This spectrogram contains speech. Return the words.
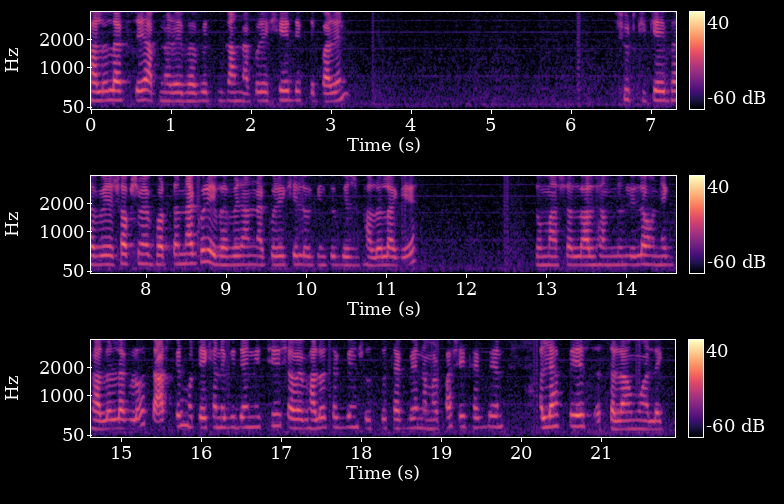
ভালো লাগছে, আপনারা এভাবে রান্না করে খেয়ে দেখতে পারেন। শুটকিকে এইভাবে সবসময় ভর্তা না করে এইভাবে রান্না করে খেলেও কিন্তু বেশ ভালো লাগে। তো মাশাল্লাহ আলহামদুলিল্লাহ অনেক ভালো লাগল। তো আজকের মতো এখানে বিদায় নিচ্ছি। সবাই ভালো থাকবেন, সুস্থ থাকবেন, আমার পাশেই থাকবেন। আল্লাহ হাফেজ, আসসালামু আলাইকুম।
